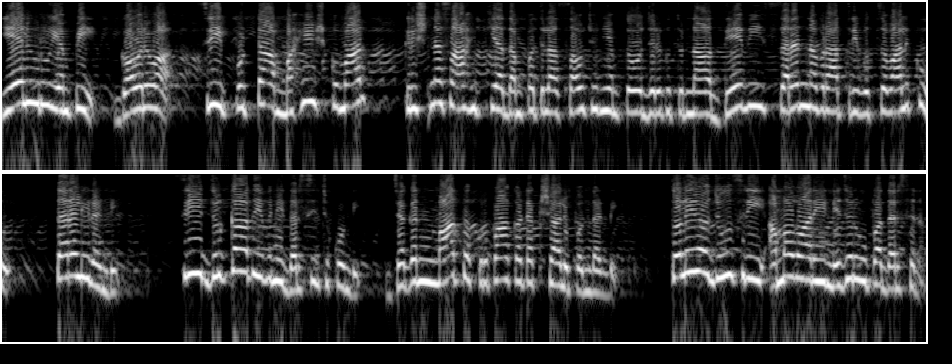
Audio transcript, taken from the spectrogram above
ఏలూరు ఎంపీ గౌరవ శ్రీ పుట్టా మహేష్ కుమార్ కృష్ణ సాహిత్య దంపతుల సౌజన్యంతో జరుగుతున్న దేవి శరన్నవరాత్రి ఉత్సవాలకు తరలిరండి. శ్రీ దుర్గాదేవిని దర్శించుకోండి. జగన్మాత కృపాకటాక్షాలు పొందండి. తొలి రోజు శ్రీ అమ్మవారి నిజరూప దర్శనం.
